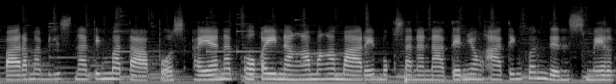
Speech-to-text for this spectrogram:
para mabilis nating matapos. Ayan at okay na nga mga mare, buksan na natin yung ating condensed milk.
